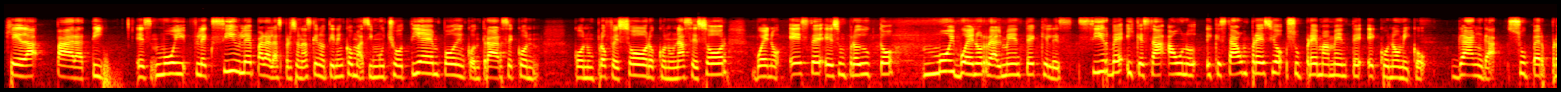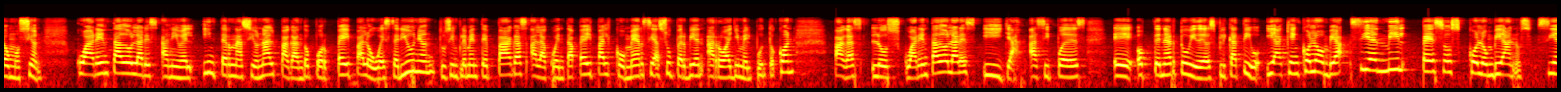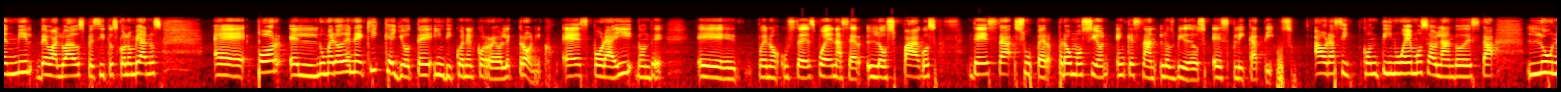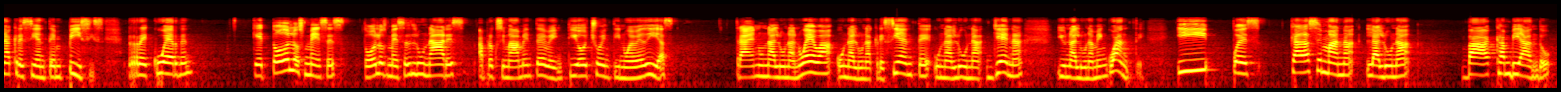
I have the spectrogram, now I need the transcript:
queda para ti. Es muy flexible para las personas que no tienen como así mucho tiempo de encontrarse con, con un profesor o con un asesor. Bueno, este es un producto muy bueno realmente que les sirve y que está a uno y que está a un precio supremamente económico. Ganga, super promoción. 40 dólares a nivel internacional pagando por PayPal o Western Union. Tú simplemente pagas a la cuenta PayPal comercia bien gmail.com pagas los 40 dólares y ya, así puedes eh, obtener tu video explicativo. Y aquí en Colombia, 100 mil pesos colombianos, 100 mil devaluados pesitos colombianos eh, por el número de NECI que yo te indico en el correo electrónico. Es por ahí donde, eh, bueno, ustedes pueden hacer los pagos de esta super promoción en que están los videos explicativos. Ahora sí, continuemos hablando de esta luna creciente en Pisces. Recuerden que todos los meses, todos los meses lunares aproximadamente 28, 29 días. Traen una luna nueva, una luna creciente, una luna llena y una luna menguante. Y pues cada semana la luna va cambiando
